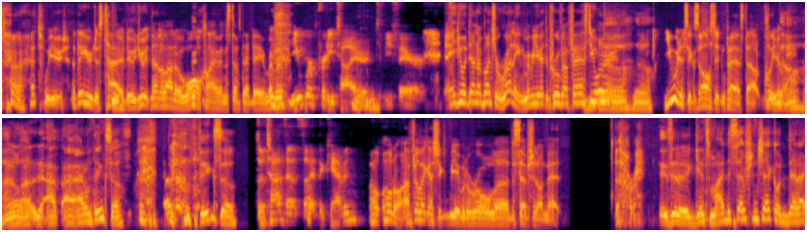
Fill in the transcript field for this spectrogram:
Huh, that's weird. I think you were just tired, dude. You had done a lot of wall climbing and stuff that day, remember? You were pretty tired, to be fair. and you had done a bunch of running. Remember, you had to prove how fast you were. No, no, You were just exhausted and passed out. Clearly. no. I don't. I, I, I don't think so. I don't think so. So Todd's outside the cabin. Hold, hold on. I feel like I should be able to roll uh, deception on that. right. Is it against my deception check, or that I,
